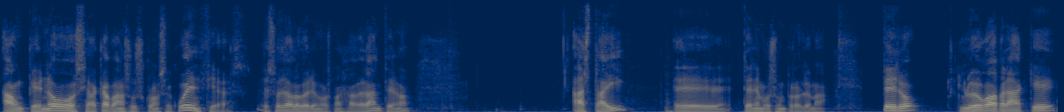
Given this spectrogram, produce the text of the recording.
aunque no se acaban sus consecuencias. Eso ya lo veremos más adelante, ¿no? Hasta ahí eh, tenemos un problema. Pero luego habrá que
